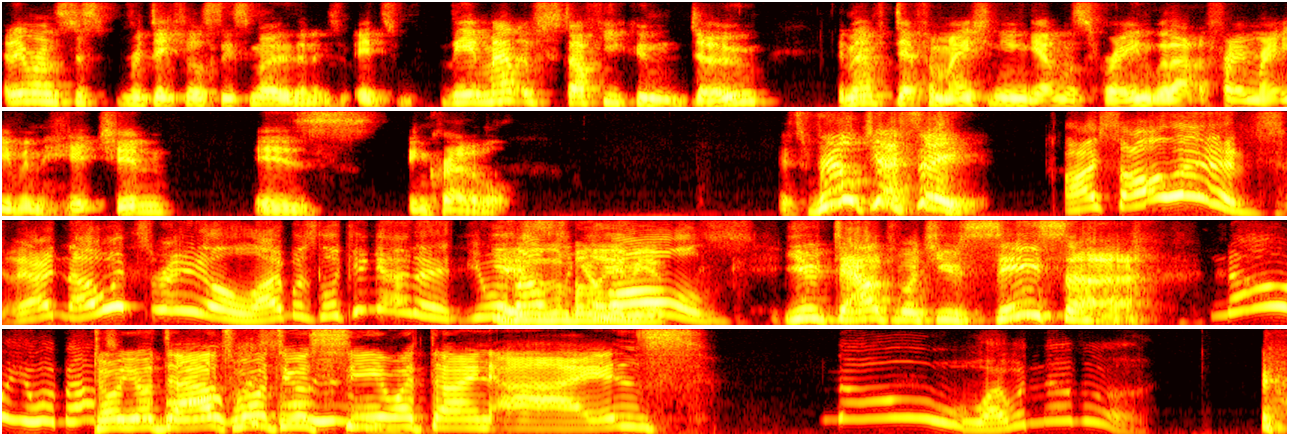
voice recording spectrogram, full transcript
And everyone's just ridiculously smooth, and it's it's the amount of stuff you can do, the amount of deformation you can get on the screen without the frame rate even hitching is incredible. It's real, Jesse. I saw it. I know it's real. I was looking at it. You were He bouncing your believe you. balls. You doubt what you see, sir. No, you were bouncing Do your doubts balls. What saw you see with thine eyes? No, I would never.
